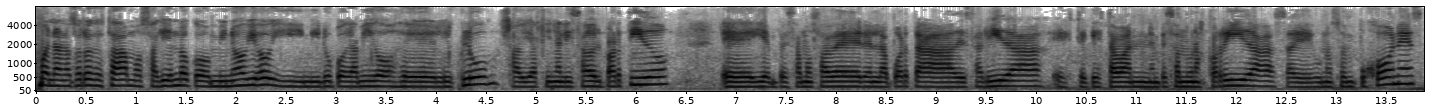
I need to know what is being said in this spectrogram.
Bueno, nosotros estábamos saliendo con mi novio y mi grupo de amigos del club, ya había finalizado el partido eh, y empezamos a ver en la puerta de salida este, que estaban empezando unas corridas, eh, unos empujones.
